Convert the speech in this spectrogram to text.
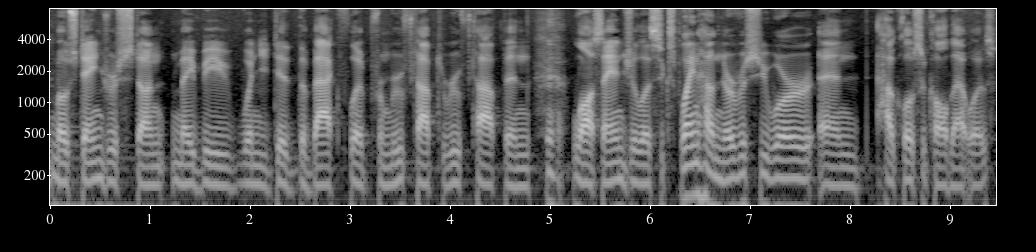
most dangerous stunt may be when you did the backflip from rooftop to rooftop in Los Angeles. Explain how nervous you were and how close a call that was.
